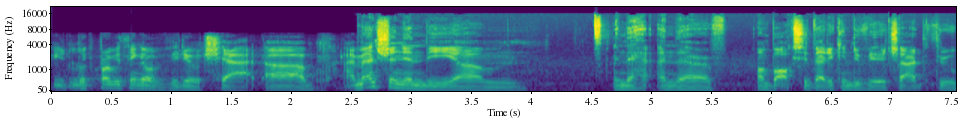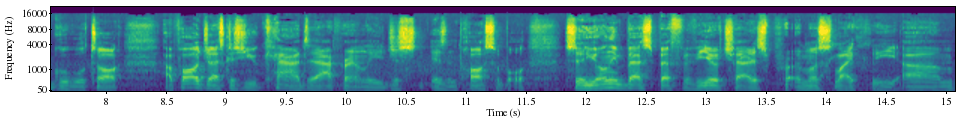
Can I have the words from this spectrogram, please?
you look probably think of video chat. Uh, I mentioned in the um, in the in unboxing that you can do video chat through Google Talk. I apologize because you can't. It apparently just isn't possible. So your only best bet for video chat is most likely um,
